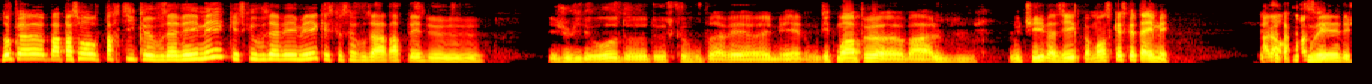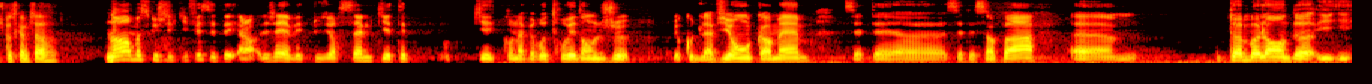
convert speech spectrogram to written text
Donc, euh, bah, passons aux parties que vous avez aimées. Qu'est-ce que vous avez aimé Qu'est-ce que ça vous a rappelé de des jeux vidéo, de, de ce que vous avez euh, aimé? Donc, dites-moi un peu, euh, bah, Lucci, vas-y, commence. Qu'est-ce que tu as aimé? Qu'est-ce que Alors, tu as moi, ce trouvé? Des choses comme ça? Non, moi ce que j'ai kiffé, c'était. Alors déjà, il y avait plusieurs scènes qui étaient qui- qu'on avait retrouvées dans le jeu. le coup de l'avion quand même. C'était euh, c'était sympa. Euh, Tom Holland, il,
